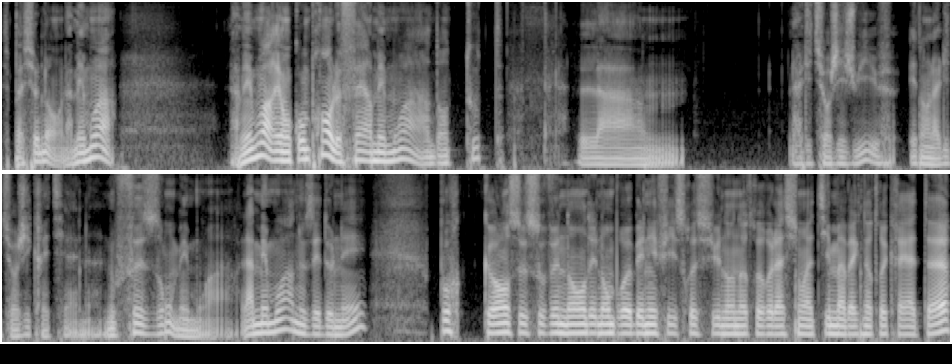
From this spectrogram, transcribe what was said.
C'est passionnant. La mémoire. La mémoire, et on comprend le faire mémoire dans toute la, la liturgie juive et dans la liturgie chrétienne. Nous faisons mémoire. La mémoire nous est donnée qu'en se souvenant des nombreux bénéfices reçus dans notre relation intime avec notre Créateur,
